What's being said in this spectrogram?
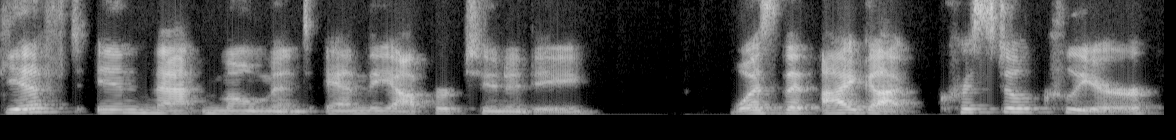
gift in that moment and the opportunity was that I got crystal clear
